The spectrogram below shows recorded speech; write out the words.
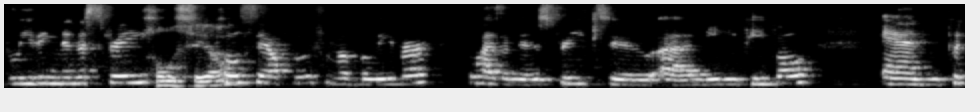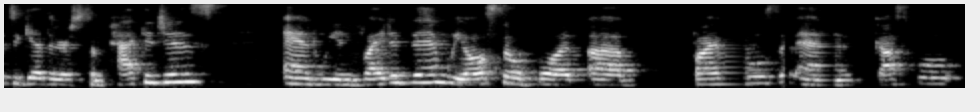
believing ministry, Wholesale. wholesale food from a believer who has a ministry to uh, needy people, and we put together some packages and we invited them. We also bought uh, Bibles and gospel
